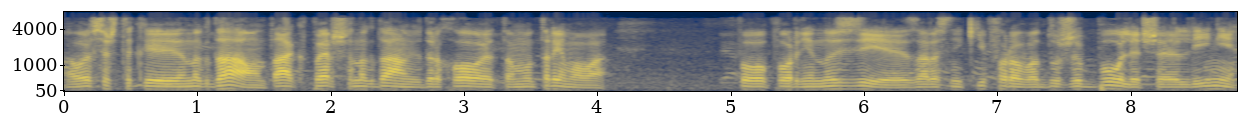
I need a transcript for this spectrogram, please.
Але все ж таки нокдаун, так? Перший нокдаун відраховує там отримала по опорній нозі. Зараз Нікіфорова дуже боляче лінії.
